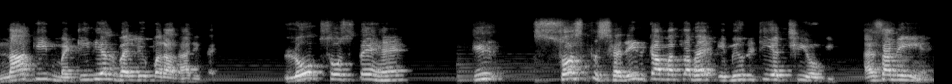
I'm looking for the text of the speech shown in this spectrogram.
ना कि मटेरियल वैल्यू पर आधारित है। लोग सोचते हैं कि स्वस्थ शरीर का मतलब है इम्यूनिटी अच्छी होगी। ऐसा नहीं है।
